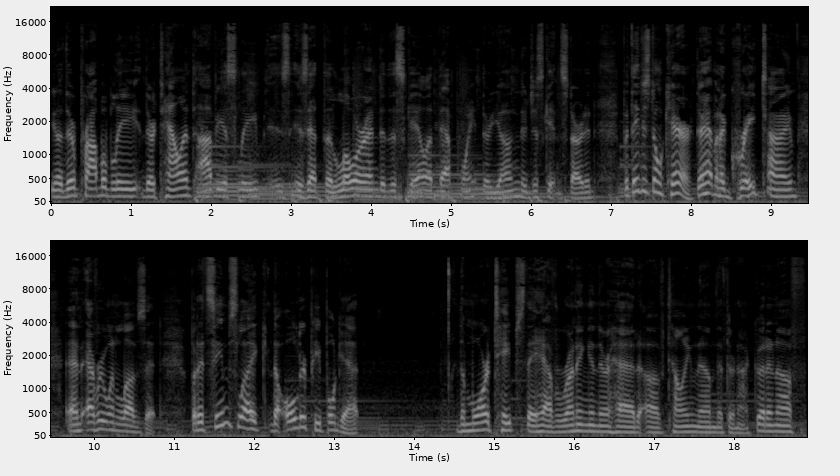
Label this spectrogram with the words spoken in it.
You know, they're probably their talent obviously is is at the lower end of the scale at that point. They're young, they're just getting started, but they just don't care. They're having a great time, and everyone loves it. But it seems like the older people get the more tapes they have running in their head of telling them that they're not good enough,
